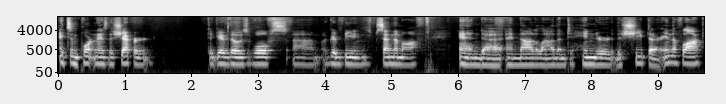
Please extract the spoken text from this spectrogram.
it's important as the shepherd to give those wolves um, a good beating, send them off, and uh, and not allow them to hinder the sheep that are in the flock,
